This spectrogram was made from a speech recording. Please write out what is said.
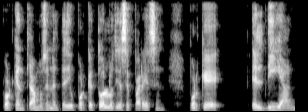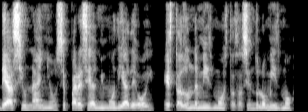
Porque entramos en el tedio, porque todos los días se parecen, porque el día de hace un año se parece al mismo día de hoy. Estás donde mismo, estás haciendo lo mismo,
